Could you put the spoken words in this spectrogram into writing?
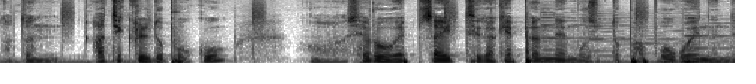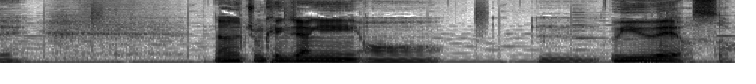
어떤 article도 보고 어, 새로 웹사이트가 개편된 모습도 보고 했는데 나는 좀 굉장히 어, 음, 의외였어.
